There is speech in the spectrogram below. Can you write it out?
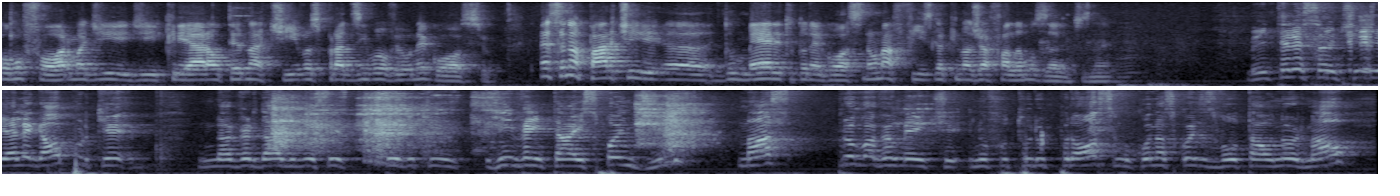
como forma de, de criar alternativas para desenvolver o negócio. Essa é na parte uh, do mérito do negócio, não na física que nós já falamos antes, né? Bem interessante. E é legal porque, na verdade, você teve que reinventar, expandir, mas provavelmente no futuro próximo, quando as coisas voltar ao normal,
